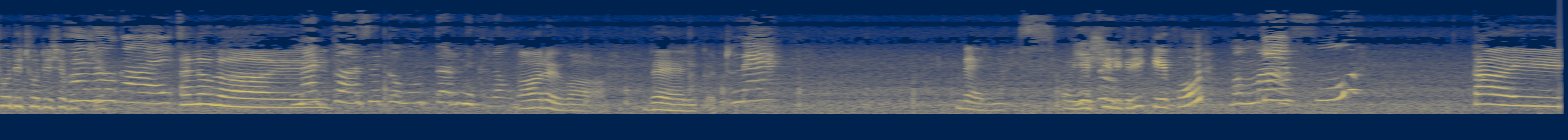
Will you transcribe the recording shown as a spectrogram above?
छोटे छोटे से बच्चे। हेलो गाइस मैं गाइस घर कबूतर निकला हूँ? अरे वाह वेरी गुड वेरी नाइस और ये यशी लिख रही के फोर मम्मा। काई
